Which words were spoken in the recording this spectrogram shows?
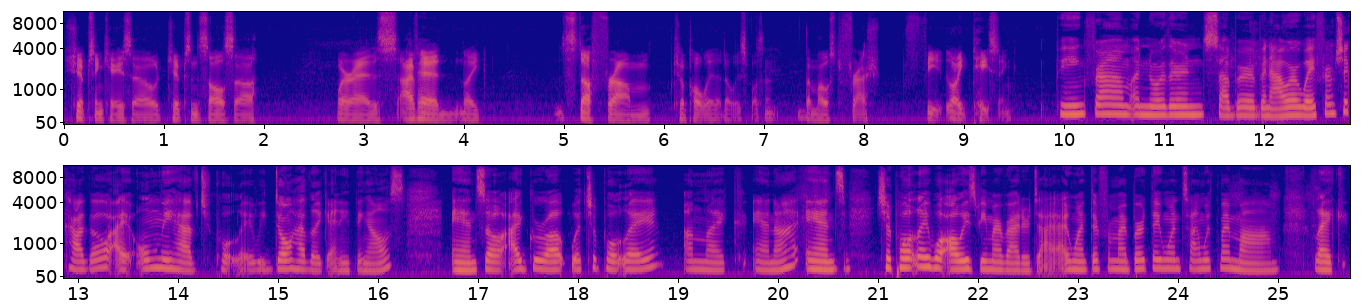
chips and queso, chips and salsa. Whereas I've had like stuff from Chipotle that always wasn't the most fresh, like tasting. Being from a northern suburb an hour away from Chicago, I only have Chipotle. We don't have like anything else. And so I grew up with Chipotle, unlike Anna. And Chipotle will always be my ride or die. I went there for my birthday one time with my mom. Like,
